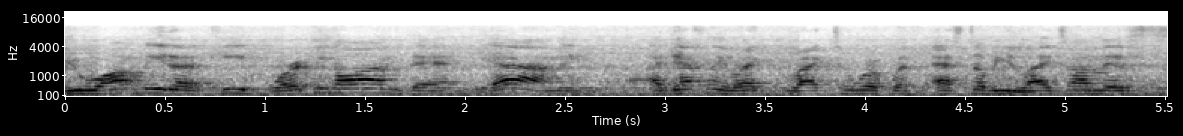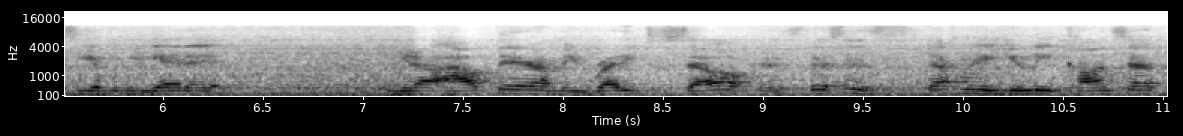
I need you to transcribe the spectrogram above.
you want me to keep working on, then yeah, I mean, I definitely like like to work with SW Lights on this, see if we can get it, you know, out there. I mean, ready to sell, because this is definitely a unique concept.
